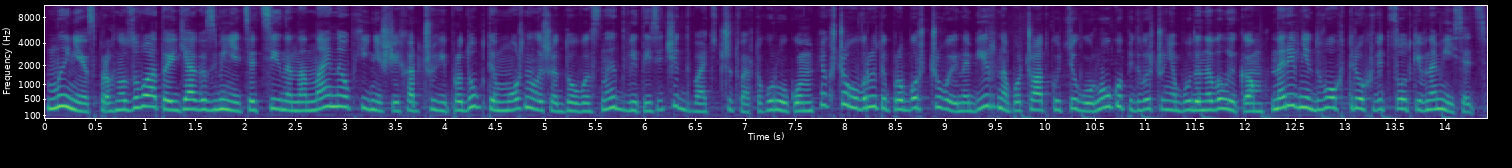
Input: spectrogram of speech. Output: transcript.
Нині спрогнозувати, як зміняться ціни на найнеобхідніші харчові продукти, можна лише до весни 2024 року. Якщо говорити про борщовий набір, на початку цього року підвищення буде невеликим на рівні 2-3% на місяць.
